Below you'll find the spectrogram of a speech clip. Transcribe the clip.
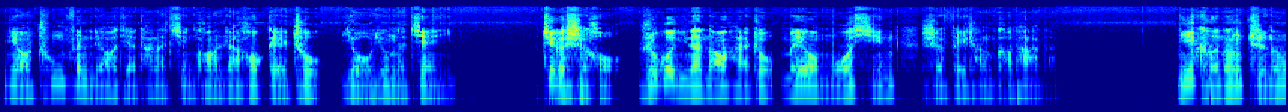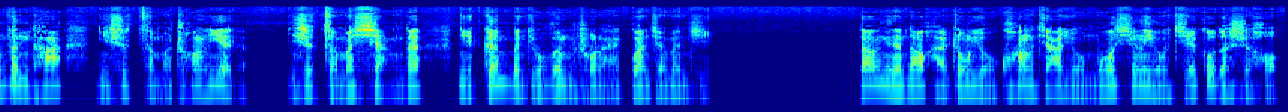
你要充分了解他的情况，然后给出有用的建议。这个时候，如果你的脑海中没有模型，是非常可怕的。你可能只能问他你是怎么创业的，你是怎么想的，你根本就问不出来关键问题。当你的脑海中有框架、有模型、有结构的时候，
